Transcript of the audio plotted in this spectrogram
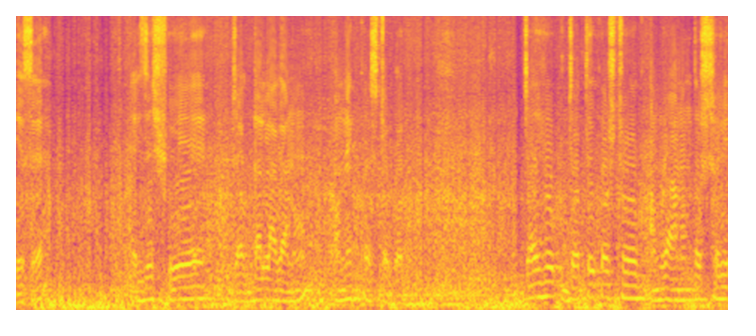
গেছে। এই যে শুয়ে জগটা লাগানো অনেক কষ্টকর। যাই হোক যত কষ্ট হোক আমরা আনন্দের সহিত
